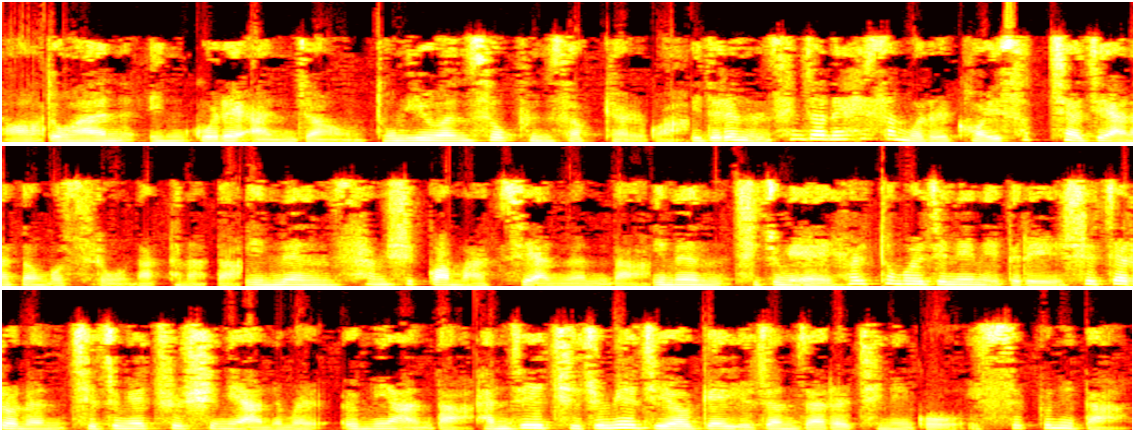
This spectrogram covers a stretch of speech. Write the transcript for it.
어, 또한 인골의 안정, 동위원소 분석 결과 이들은 생전에 해산물을 거의 섭취하지 않았던 것으로 나타났다. 이는 상식과 맞지 않는다. 이는 지중해 혈통을 지닌 이들이 실제로는 지중해 출신이 아님을 의미한다. 단지 지중해 지역의 유전자를 지니고 있을 뿐이다.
